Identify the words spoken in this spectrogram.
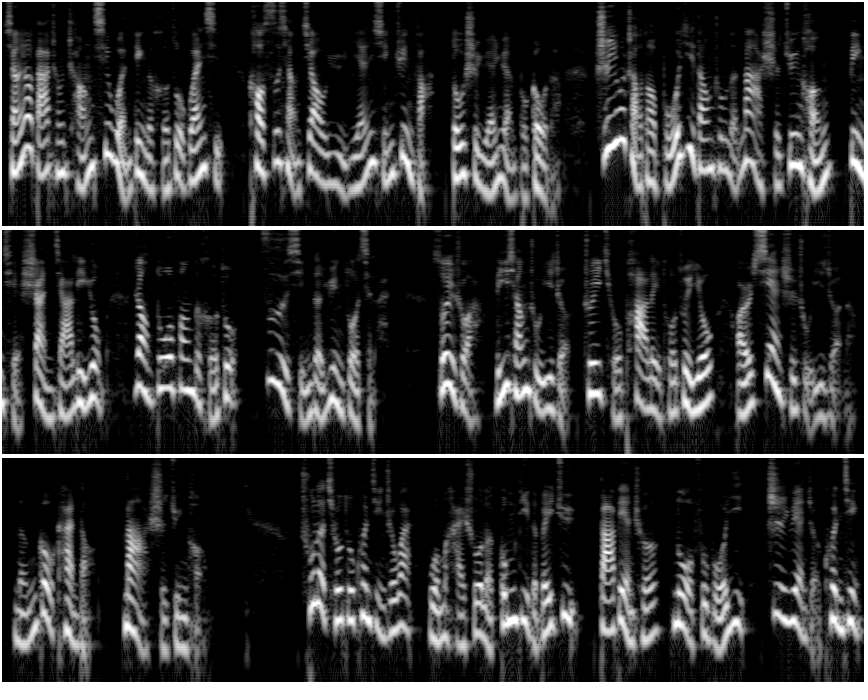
想要达成长期稳定的合作关系，靠思想教育、严刑峻法都是远远不够的。只有找到博弈当中的纳什均衡，并且善加利用，让多方的合作自行的运作起来。所以说啊，理想主义者追求帕累托最优，而现实主义者呢，能够看到纳什均衡。除了囚徒困境之外，我们还说了工地的悲剧、搭便车、懦夫博弈、志愿者困境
